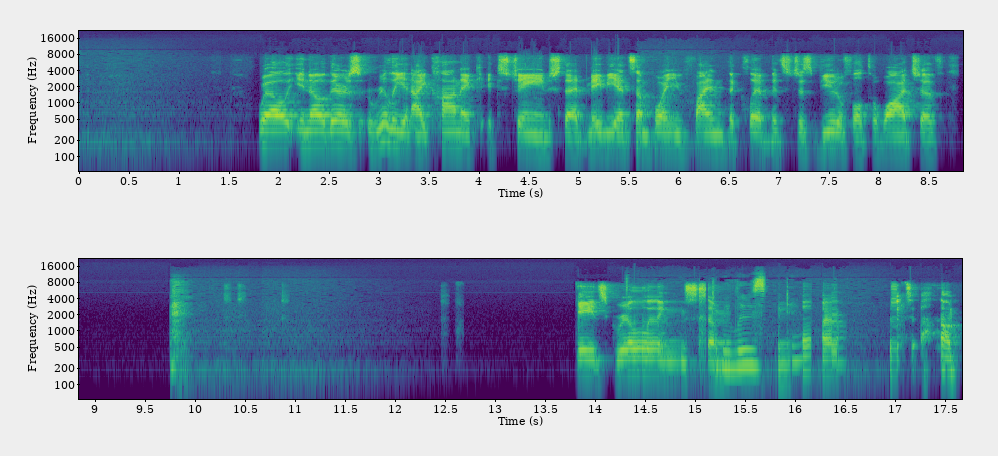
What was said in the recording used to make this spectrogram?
Well, you know, there's really an iconic exchange that maybe at some point you find the clip. It's just beautiful to watch of Gaetz grilling some. Did we lose? Um,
